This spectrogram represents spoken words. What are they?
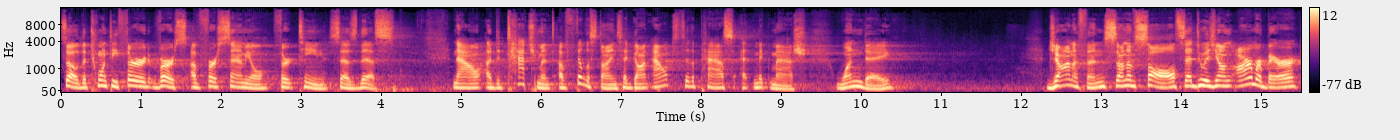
So, the 23rd verse of 1 Samuel 13 says this. Now, a detachment of Philistines had gone out to the pass at Michmash. One day, Jonathan, son of Saul, said to his young armor bearer,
